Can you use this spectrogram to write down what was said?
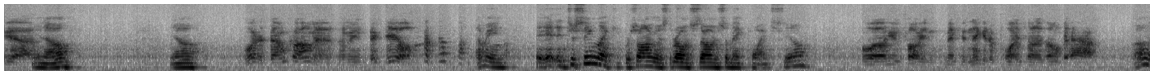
Yeah, You know. You know. what a dumb comment. I mean, big deal. I mean, it, it just seemed like Ramaswamy was throwing stones to make points. You know. well, he was probably making negative points on his own behalf. Well,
